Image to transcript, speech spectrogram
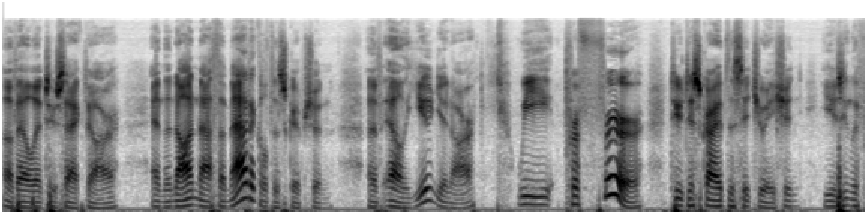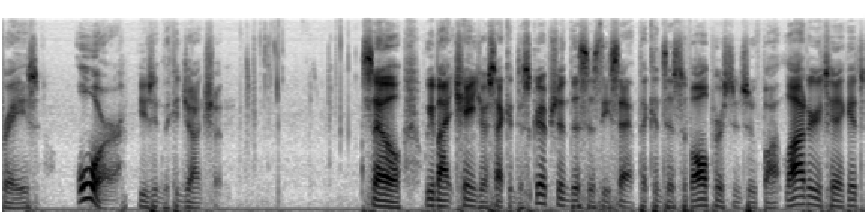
of L intersect R and the non-mathematical description of L union R, we prefer to describe the situation using the phrase or using the conjunction. So we might change our second description. This is the set that consists of all persons who've bought lottery tickets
